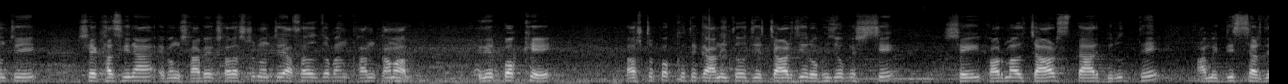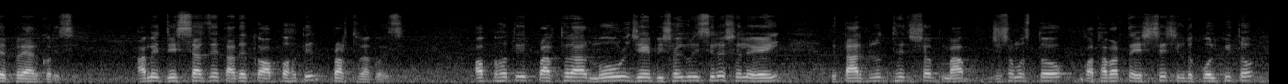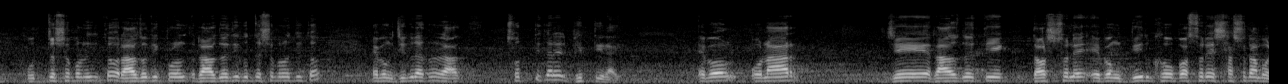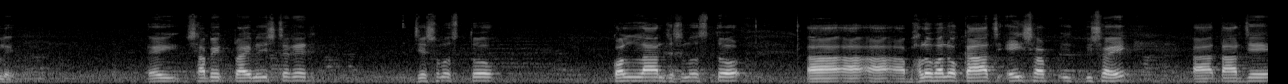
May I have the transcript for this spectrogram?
প্রধানমন্ত্রী শেখ হাসিনা এবং সাবেক স্বরাষ্ট্রমন্ত্রী আসাদুজ্জামান খান কামাল এদের পক্ষে রাষ্ট্রপক্ষ থেকে আনিত যে চার্জের অভিযোগ এসছে, সেই ফর্মাল চার্জ তার বিরুদ্ধে আমি ডিসচার্জের প্রেয়ার করেছি। আমি ডিসচার্জে তাদেরকে অব্যাহতির প্রার্থনা করেছি। অব্যাহতির প্রার্থনার মূল যে বিষয়গুলি ছিল, সেগুলো এই তার বিরুদ্ধে যেসব যে সমস্ত কথাবার্তা এসছে, সেগুলো কল্পিত উদ্দেশ্য প্রণোদিত রাজনৈতিক রাজনৈতিক উদ্দেশ্য প্রণোদিত এবং যেগুলো কোনো সত্যিকারের ভিত্তি নাই। এবং ওনার যে রাজনৈতিক দর্শনে এবং দীর্ঘ বছরের শাসনামলে এই সাবেক প্রাইম মিনিস্টারের যে সমস্ত কল্যাণ, যে সমস্ত ভালো ভালো কাজ এই সব বিষয়ে তার যে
